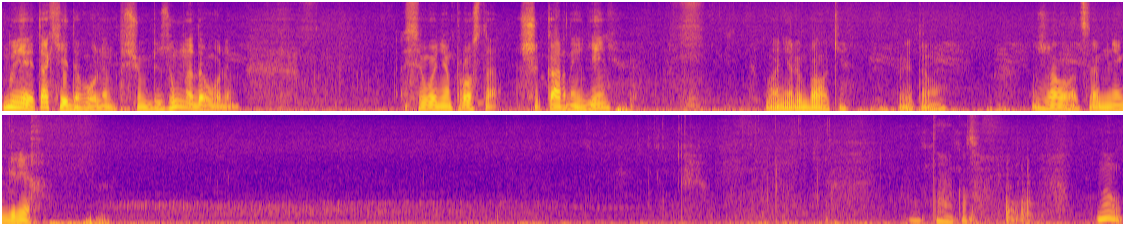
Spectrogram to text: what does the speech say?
Ну, я и так ей доволен, причем безумно доволен. Сегодня просто шикарный день в плане рыбалки. Поэтому жаловаться мне грех. Так вот. Ну,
